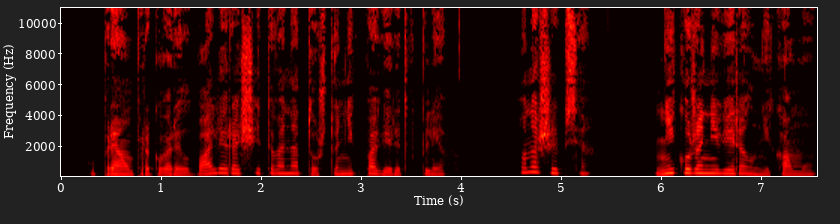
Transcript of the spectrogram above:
— упрямо проговорил Валя, рассчитывая на то, что Ник поверит в плев. Он ошибся. Ник уже не верил никому.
